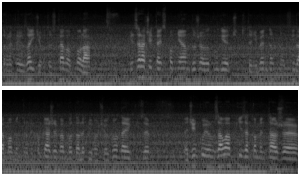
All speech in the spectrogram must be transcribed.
trochę już zajdzie, bo to jest kawał pola. Więc raczej tak jak wspomniałem, dużo długie odcinki to nie będą. No chwila, moment trochę pokażę wam, bo to lepiej wam się ogląda jak widzę. Dziękuję za łapki, za komentarze mm,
